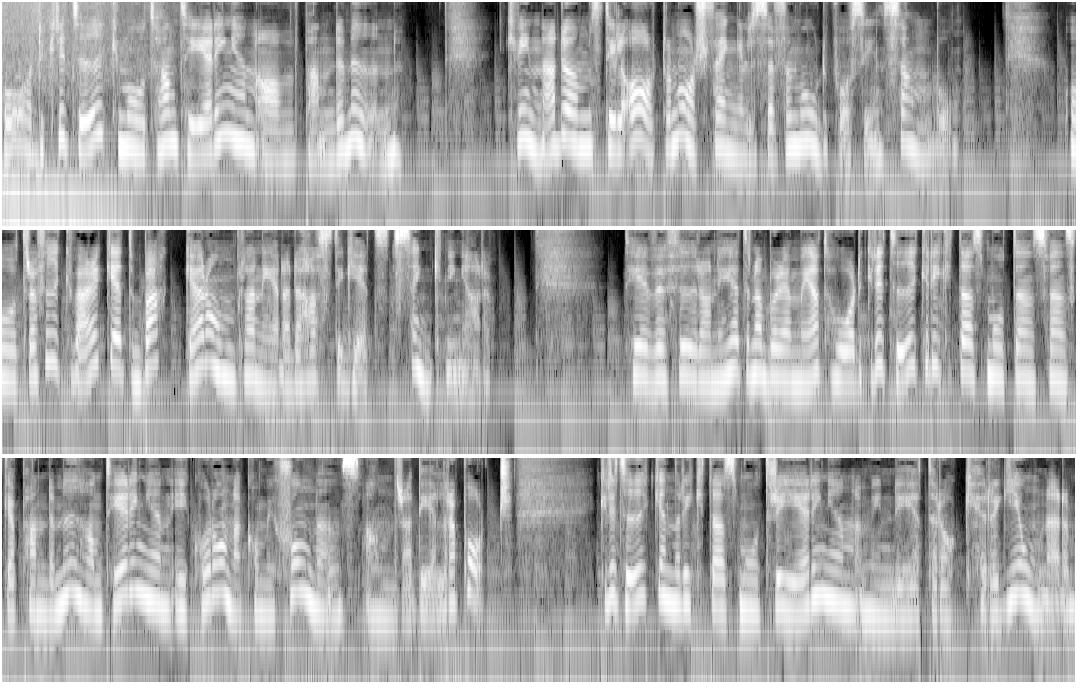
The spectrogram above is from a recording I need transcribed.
Hård kritik mot hanteringen av pandemin. Kvinna döms till 18 års fängelse för mord på sin sambo. Och Trafikverket backar om planerade hastighetssänkningar. TV4-nyheterna börjar med att hård kritik riktas mot den svenska pandemihanteringen i Coronakommissionens andra delrapport. Kritiken riktas mot regeringen, myndigheter och regioner.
